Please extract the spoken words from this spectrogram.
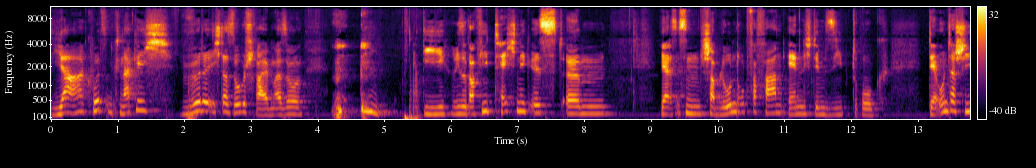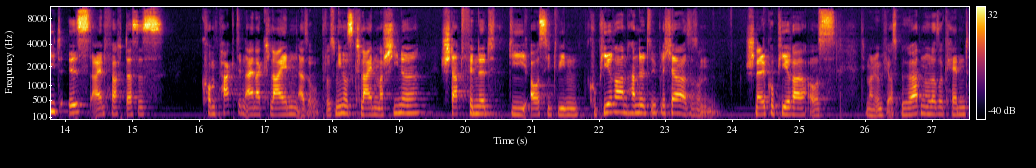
Ja, kurz und knackig würde ich das so beschreiben. Also die Risographietechnik ist, ähm, ja, das ist ein Schablonendruckverfahren, ähnlich dem Siebdruck. Der Unterschied ist einfach, dass es kompakt in einer kleinen, also plus-minus kleinen Maschine stattfindet, die aussieht wie ein Kopierer, ein handelsüblicher, also so ein Schnellkopierer, aus, den man irgendwie aus Behörden oder so kennt.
